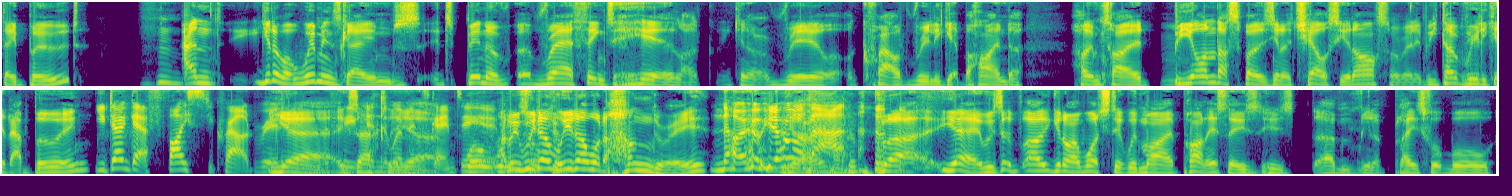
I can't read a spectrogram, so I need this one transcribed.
they booed. And you know, at women's games, it's been a, a rare thing to hear, like you know, a real a crowd really get behind a home side. Beyond, I suppose, you know, Chelsea and Arsenal, really, but you don't really get that booing. You don't get a feisty crowd, really, Yeah, in, the, fe- in exactly, the women's yeah. game, do Well, you? I mean, we don't we don't want Hungary, no, we don't want that. but yeah, it was. uh, You know, I watched it with my partner yesterday, who's, who's um, you know plays football,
